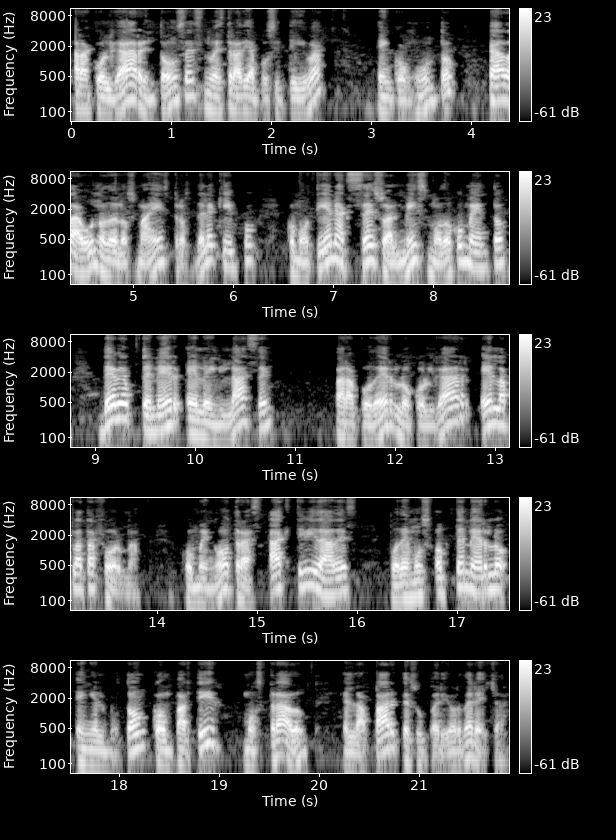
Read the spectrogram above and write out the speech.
Para colgar entonces nuestra diapositiva en conjunto, cada uno de los maestros del equipo, como tiene acceso al mismo documento, debe obtener el enlace para poderlo colgar en la plataforma. Como en otras actividades, podemos obtenerlo en el botón Compartir mostrado en la parte superior derecha.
